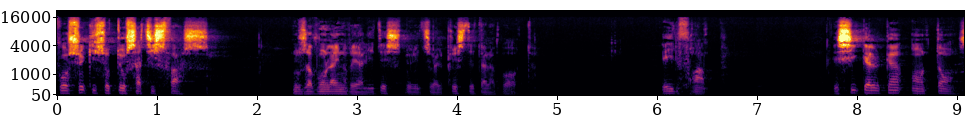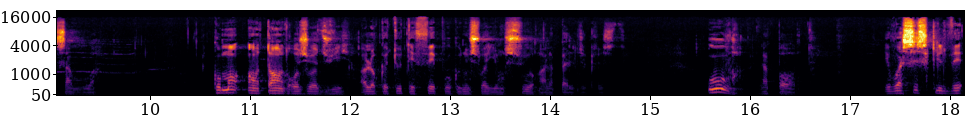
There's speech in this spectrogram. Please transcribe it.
Pour ceux qui s'auto-satisfassent, nous avons là une réalité spirituelle. Christ est à la porte. Et il frappe. Et si quelqu'un entend sa voix, comment entendre aujourd'hui alors que tout est fait pour que nous soyons sourds à l'appel du Christ? Ouvre la porte et voici ce qu'il veut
